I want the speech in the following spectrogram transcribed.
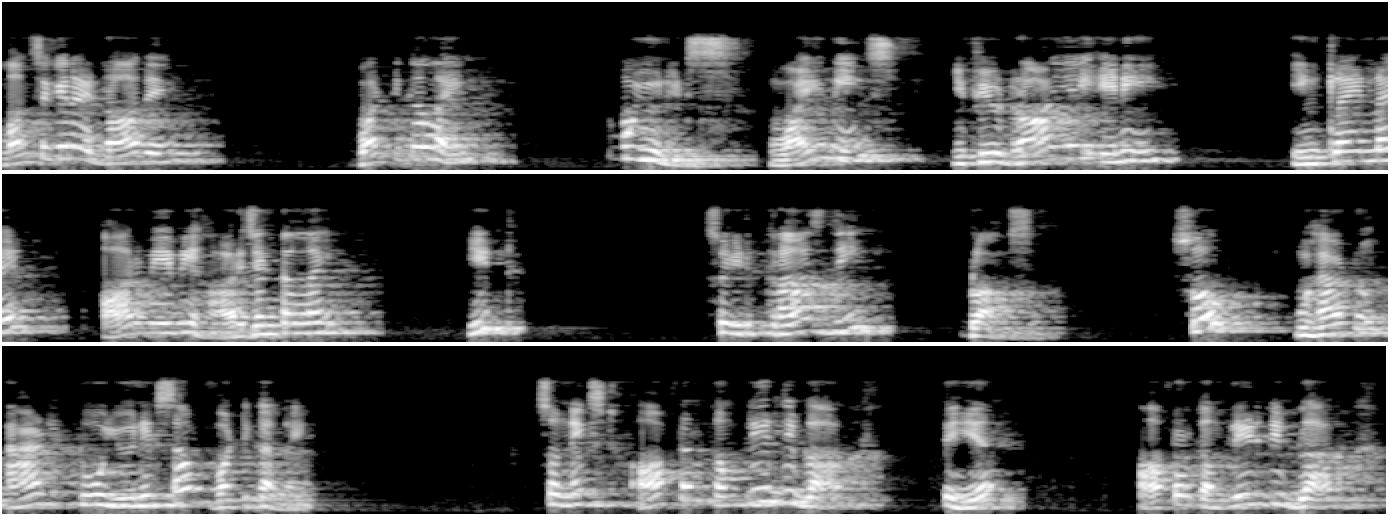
once again I draw the vertical line 2 units. Y means if you draw a, any inclined line or maybe horizontal line, it so it cross the blocks. So we have to add 2 units of vertical line. So next after complete the block, here after complete the block,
